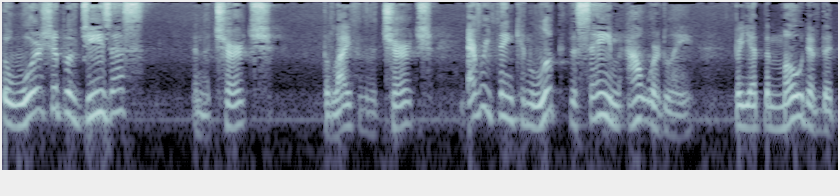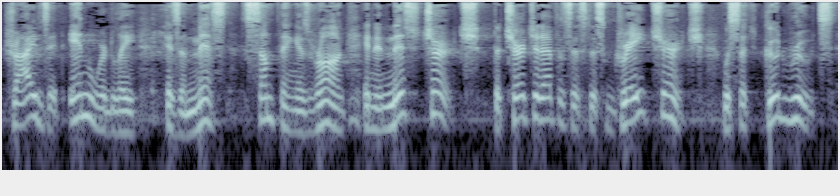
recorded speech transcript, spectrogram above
the worship of Jesus, and the church, the life of the church? Everything can look the same outwardly, but yet the motive that drives it inwardly is amiss. Something is wrong. And in this church, the church at Ephesus, this great church with such good roots,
